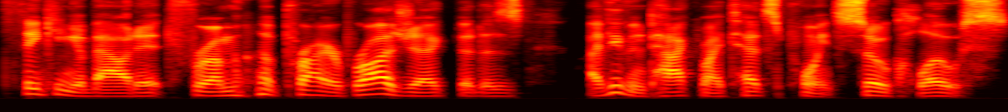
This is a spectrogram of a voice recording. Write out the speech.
thinking about it from a prior project that is I've even packed my test points so close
